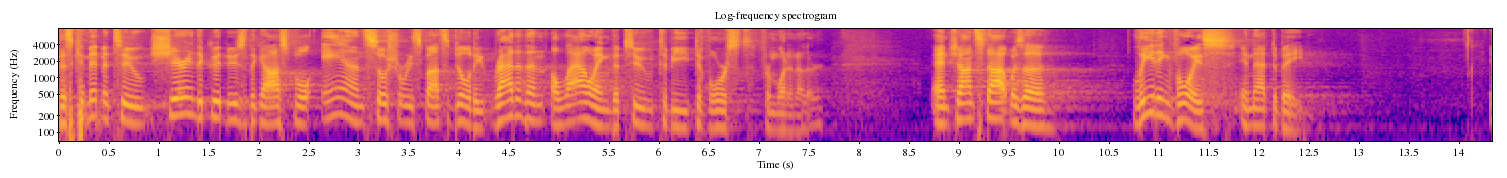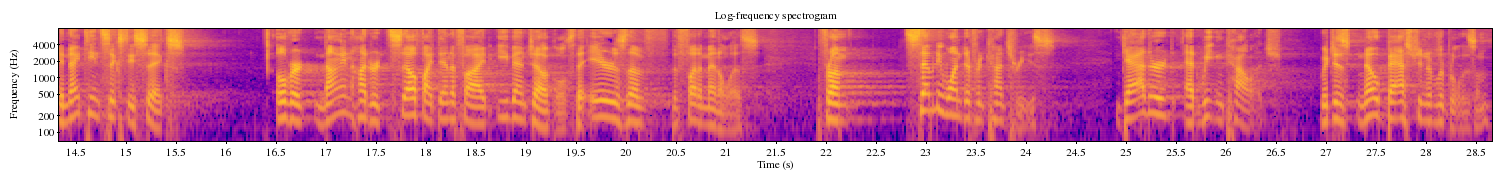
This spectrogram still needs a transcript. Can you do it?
this commitment to sharing the good news of the gospel and social responsibility rather than allowing the two to be divorced from one another. And John Stott was a leading voice in that debate. In 1966, over 900 self identified evangelicals, the heirs of the fundamentalists, from 71 different countries, gathered at Wheaton College, which is no bastion of liberalism.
